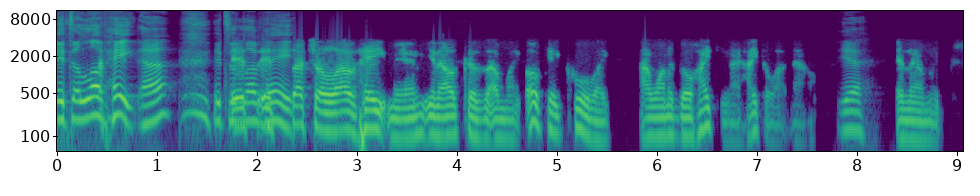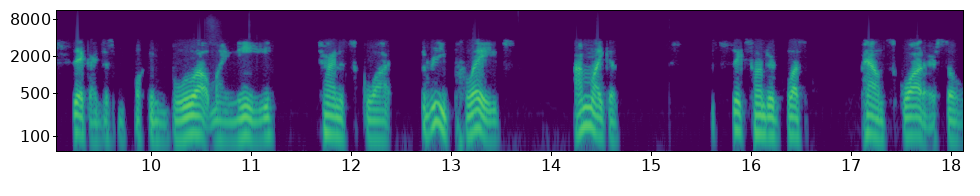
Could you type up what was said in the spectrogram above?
it's a love hate, huh? It's a it's, love it's hate. such a love hate, man. You know, because I'm like, okay, cool. Like, I want to go hiking. I hike a lot now, yeah. and then I'm like sick. I just fucking blew out my knee trying to squat three plates. I'm like a 600 plus pound squatter. So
